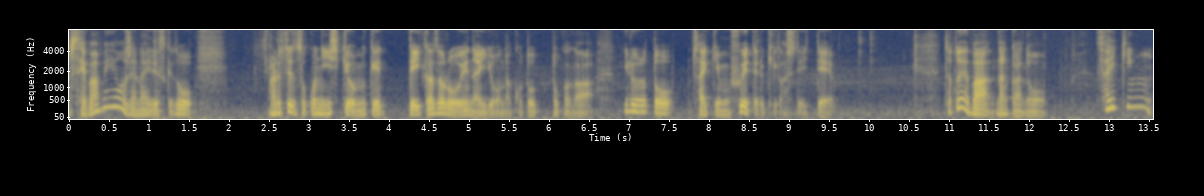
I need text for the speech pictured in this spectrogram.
狭めようじゃないですけどある程度そこに意識を向けていかざるを得ないようなこととかがいろいろと最近も増えてる気がしていて例えばなんかあの最近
